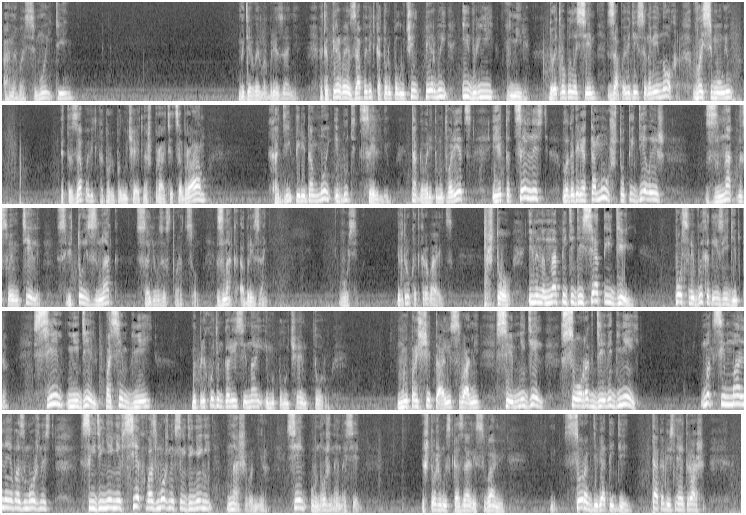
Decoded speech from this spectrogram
А на восьмой день мы делаем обрезание. Это первая заповедь, которую получил первый еврей в мире – до этого было семь заповедей сыновей Ноха. Восьмую – это заповедь, которую получает наш пратец Авраам. «Ходи передо мной и будь цельным». Так говорит ему Творец. И эта цельность благодаря тому, что ты делаешь знак на своем теле, святой знак союза с Творцом, знак обрезания. Восемь. И вдруг открывается что именно на 50-й день после выхода из Египта, семь недель по семь дней, мы приходим к горе Синай, и мы получаем Тору. Мы просчитали с вами семь недель, 49 дней. Максимальная возможность соединения всех возможных соединений нашего мира. Семь умноженное на семь. И что же мы сказали с вами? 49-й день. Так объясняет Раши.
